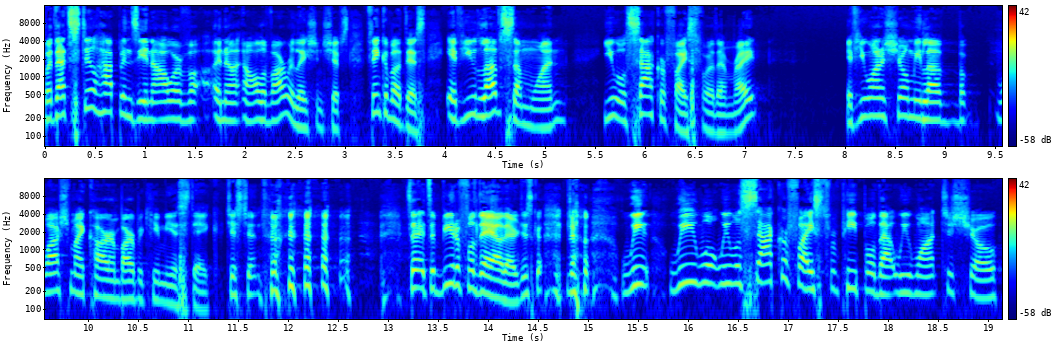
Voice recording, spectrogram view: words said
But that still happens in, our, in all of our relationships. Think about this. If you love someone, you will sacrifice for them, right? If you want to show me love, wash my car and barbecue me a steak. Just so it's a beautiful day out there. Just go, no, we we will we will sacrifice for people that we want to show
